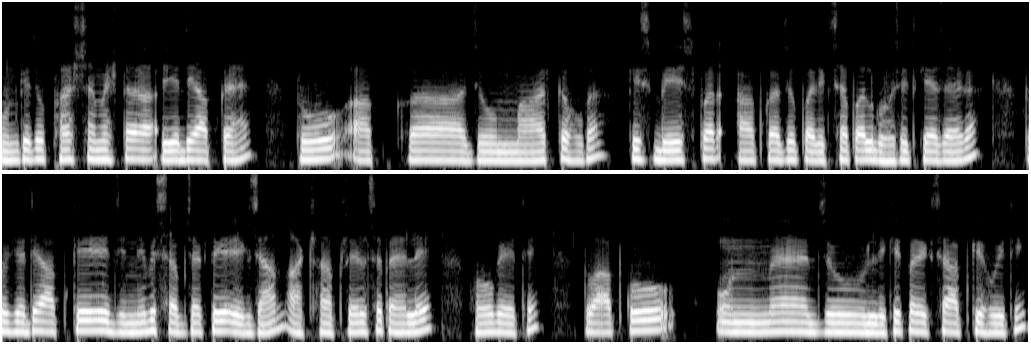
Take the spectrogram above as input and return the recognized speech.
उनके जो फ़र्स्ट सेमेस्टर यदि आपका है तो आपका जो मार्क होगा, किस बेस पर आपका जो परीक्षा पल घोषित किया जाएगा तो यदि आपके जितने भी सब्जेक्ट के एग्ज़ाम अठारह अप्रैल से पहले हो गए थे तो आपको उनमें जो लिखित परीक्षा आपकी हुई थी,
